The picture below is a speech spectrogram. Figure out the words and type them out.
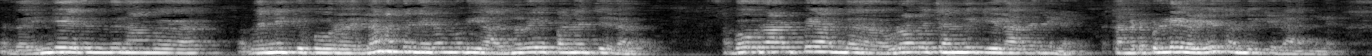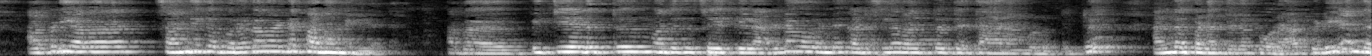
அந்த இங்கே இருந்து நாங்கள் வெண்ணிக்கு போகிறதெல்லாம் அந்த நிற முடியாது. நிறைய பணச்செலவு அப்போ ஒரு ஆள் போய் அந்த உறவை சந்திக்க இல்லாத நிலை. தங்களோட பிள்ளைகளையே சந்திக்க இல்லாத அப்படி அவ சந்திக்க பிறகு அவள்கிட்ட பணம் இல்லை. அப்ப பிச்சை எடுத்து அதுக்கு சேர்க்கலான்ட்டு அவ வந்து கடைசியில் ரத்தத்தை தானம் கொடுத்துட்டு அந்த படத்துல போறா. அப்படி அந்த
